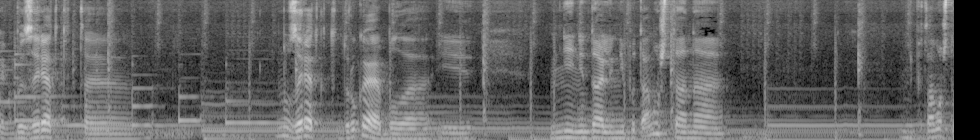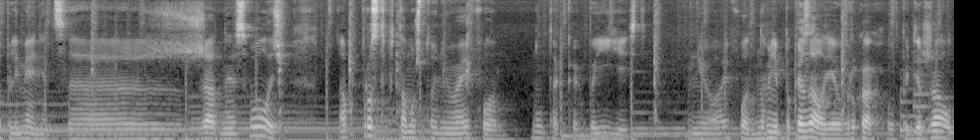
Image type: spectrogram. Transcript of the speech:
как бы зарядки-то зарядка-то другая была. И мне не дали не потому, что она... Не потому, что племянница жадная сволочь, а просто потому, что у нее iPhone. Ну, так как бы и есть. У нее iPhone. Она мне показала, я в руках его подержал.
